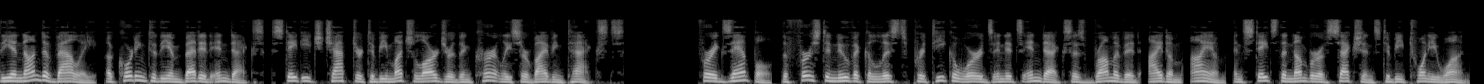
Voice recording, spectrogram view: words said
The Ananda Valley, according to the embedded index, state each chapter to be much larger than currently surviving texts. For example, the first Anuvaka lists Pratika words in its index as Brahmavid, item, ayam, and states the number of sections to be 21.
